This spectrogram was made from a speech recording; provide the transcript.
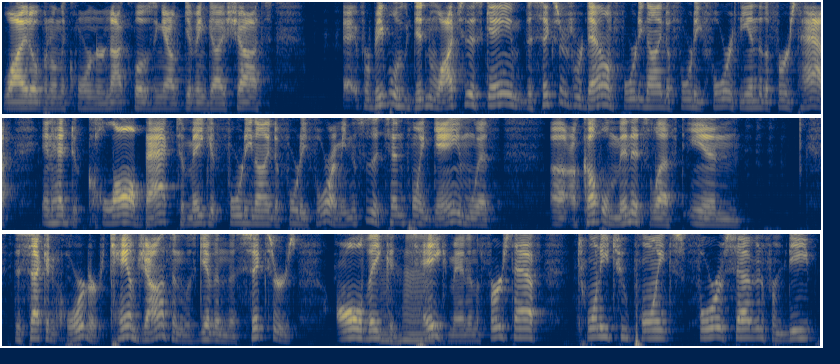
wide open on the corner, not closing out, giving guys shots. Uh, for people who didn't watch this game, the Sixers were down 49 to 44 at the end of the first half and had to claw back to make it 49 to 44. I mean, this was a 10 point game with uh, a couple minutes left in the second quarter. Cam Johnson was giving the Sixers all they could mm-hmm. take, man. In the first half, 22 points, 4 of 7 from deep,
